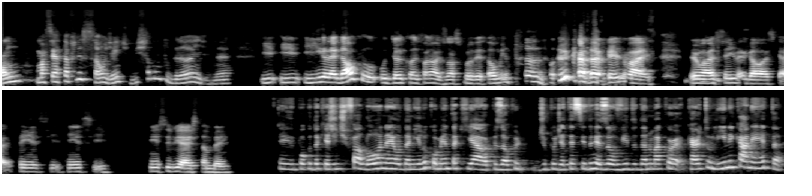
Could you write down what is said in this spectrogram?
um- uma certa aflição, gente. Bicho é muito grande, né? E, e- e é legal que o, o Duncan fala, ah, os nossos prover estão aumentando cada vez mais. Eu achei legal, acho que tem esse, tem esse, tem esse viés também. E um pouco do que a gente falou, né? O Danilo comenta que ah, o episódio podia ter sido resolvido dando uma cartolina e caneta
